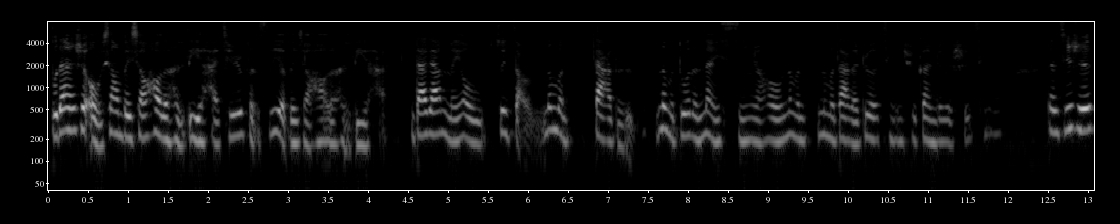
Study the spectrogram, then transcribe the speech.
不但是偶像被消耗的很厉害，其实粉丝也被消耗的很厉害。大家没有最早那么大的、那么多的耐心，然后那么那么大的热情去干这个事情。但其实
